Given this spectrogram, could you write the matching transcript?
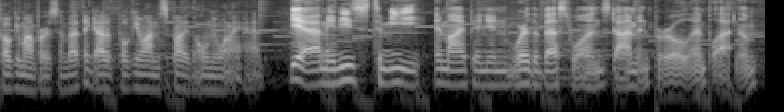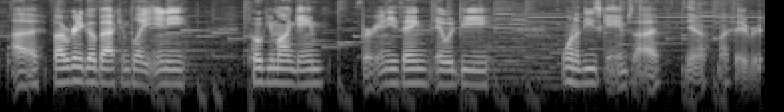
Pokemon person, but I think out of Pokemon, it's probably the only one I had. Yeah, I mean these to me, in my opinion, were the best ones: Diamond, Pearl, and Platinum. Uh, if I were gonna go back and play any Pokemon game for anything, it would be one of these games. I, you know, my favorite.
